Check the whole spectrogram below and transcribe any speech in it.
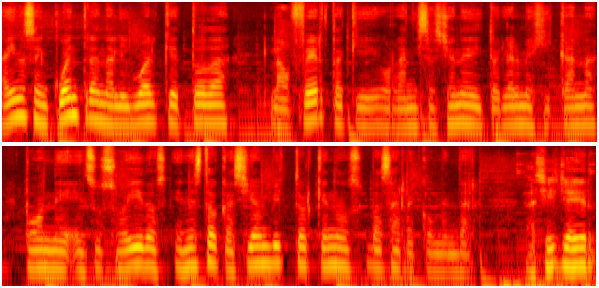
Ahí nos encuentran al igual que toda la oferta que Organización Editorial Mexicana pone en sus oídos. En esta ocasión, Víctor, ¿qué nos vas a recomendar? Así, Jair,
